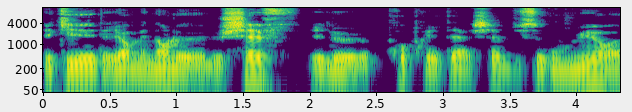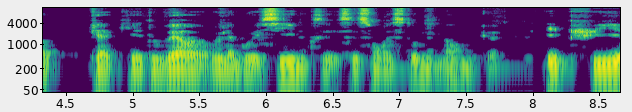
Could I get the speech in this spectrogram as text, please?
Et qui est d'ailleurs maintenant le, chef et le propriétaire chef du second mur euh, qui a, qui a ouvert euh, rue La Boétie. Donc c'est son resto maintenant donc euh. et puis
